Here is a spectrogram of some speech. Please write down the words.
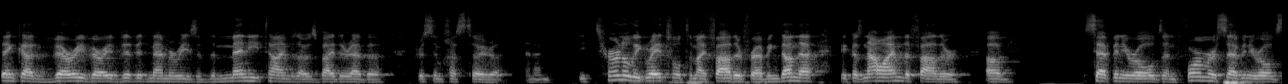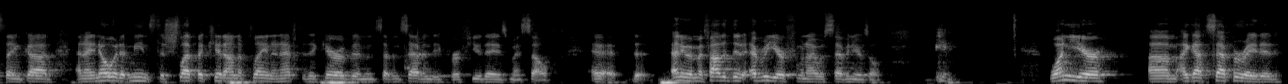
thank God very very vivid memories of the many times I was by the Rebbe for Simchas Torah, and I'm eternally grateful to my father for having done that because now I'm the father of seven year olds and former seven year olds, thank God. And I know what it means to schlep a kid on a plane and have to take care of him in 770 for a few days myself. Uh, the, anyway, my father did it every year from when I was seven years old. One year, um, I got separated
